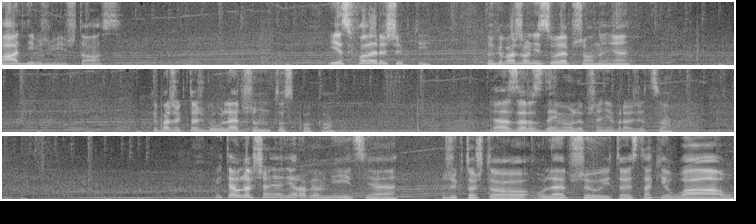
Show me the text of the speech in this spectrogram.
Ładnie brzmi, sztos. I jest w cholery szybki. No chyba, że on jest ulepszony, nie? Chyba, że ktoś go ulepszył, no to spoko. Ja zaraz zdejmę ulepszenie w razie co. I te ulepszenia nie robią nic, nie? Że ktoś to ulepszył i to jest takie wow.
